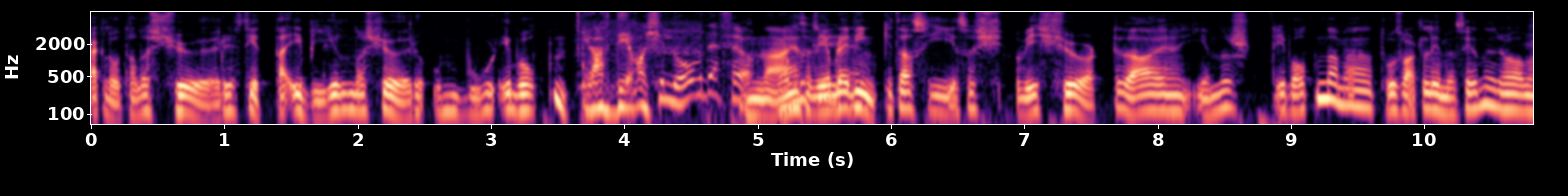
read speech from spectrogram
fikk lov til å kjøre, sitte i bilen og kjøre om bord i båten. Ja, det var ikke lov, det, før. Nei, så vi ble vinket av side, så og vi kjørte da innerst i båten da, med to svarte limousiner, og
